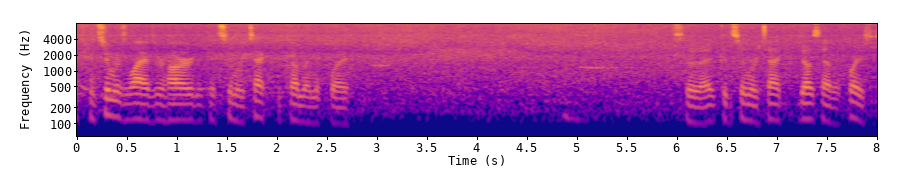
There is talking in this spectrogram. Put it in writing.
if consumers' lives are hard, consumer tech can come into play. So that consumer tech does have a place.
